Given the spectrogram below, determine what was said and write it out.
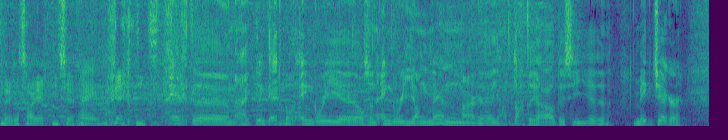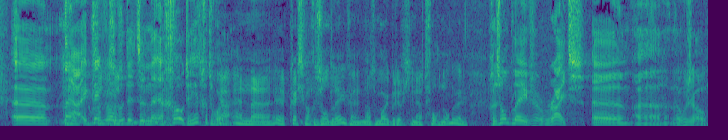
Nee, dat zou je echt niet zeggen. Nee. echt niet. Echt, uh, hij klinkt echt nog angry uh, als een angry young man. Maar uh, ja, 80 jaar oud is hij. Mick Jagger. nou ja, ik denk wel dat dit een, een grote hit gaat worden. Ja, en een kwestie van gezond leven. En dat is een mooi bruggetje naar het volgende onderwerp. Gezond leven, right. hoezo?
